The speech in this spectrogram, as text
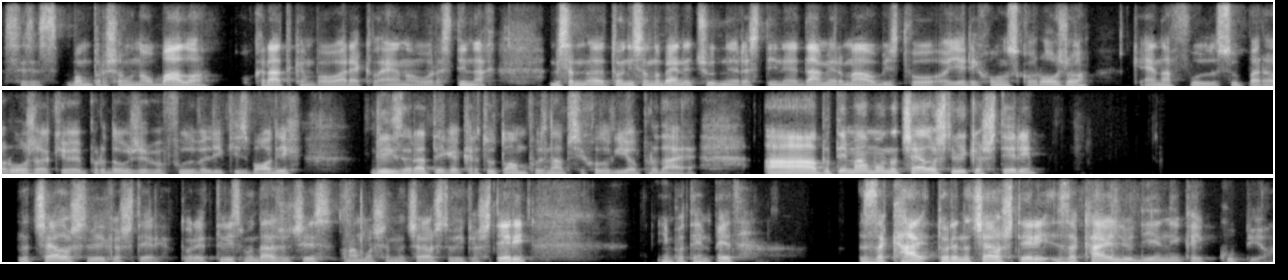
se, se bom prišel na obalo, v kratkem pa bova rekla eno v rastlinah. Mislim, to niso nobene čudne rastline. Damir ima v bistvu jerihonsko rožo, ena full super roža, ki jo je prodal že v full velikih vodih, glih zaradi tega, ker tudi on pozna psihologijo prodaje. A, potem imamo načelo številka štiri. Načelo številka štiri. Torej, tri smo da že čez, imamo še načelo številka štiri in potem pet. Zakaj, torej, načelo štiri, zakaj ljudje nekaj kupijo?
